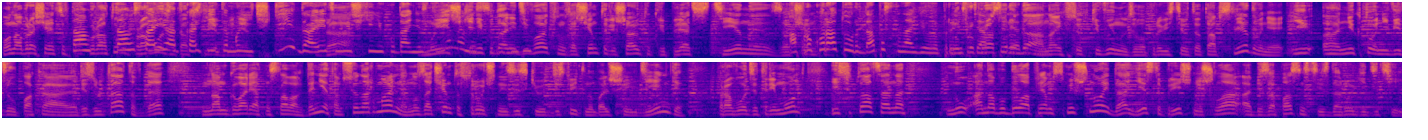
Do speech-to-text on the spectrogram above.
Он обращается в там, прокуратуру, там проводит стоят какие-то маячки, да, эти да. маячки никуда не сдвинулись. Маячки никуда не деваются, но зачем-то решают укреплять стены. А прокуратура, да, постановила провести Ну, прокуратура, да, она их все-таки вынудила провести вот это обследование, и э, никто не видел пока результатов, да. Нам говорят на словах, да нет, там все нормально, но зачем-то срочно изыскивают действительно большие деньги, проводят ремонт, и ситуация, она ну, она бы была прям смешной, да, если бы речь не шла о безопасности и здоровье детей.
